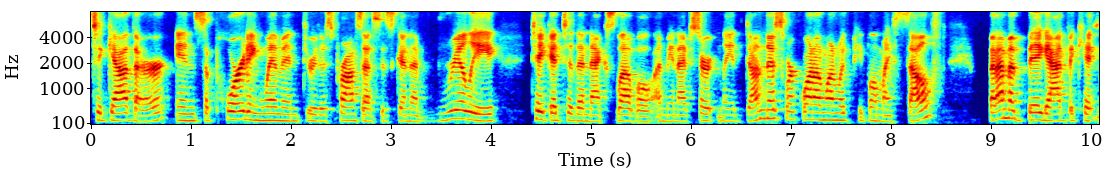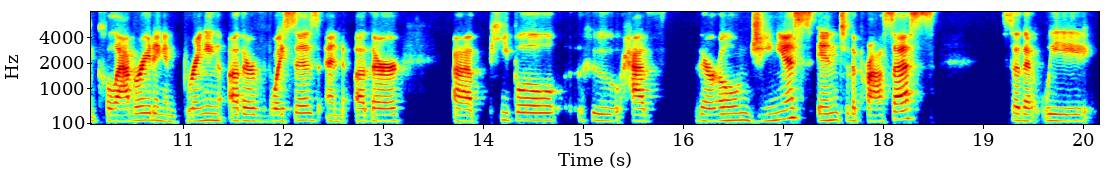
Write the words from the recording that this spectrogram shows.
together in supporting women through this process is going to really take it to the next level. I mean, I've certainly done this work one on one with people myself, but I'm a big advocate in collaborating and bringing other voices and other uh, people who have their own genius into the process so that we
